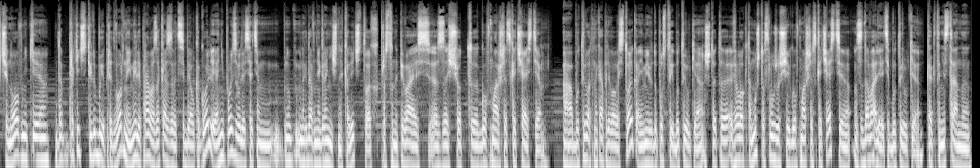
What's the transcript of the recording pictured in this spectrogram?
чиновники, да практически любые придворные имели право заказывать себе алкоголь, и они пользовались этим ну, иногда в неограниченных количествах, просто напиваясь за счет гофмаршальской части а бутылок накапливалось столько, имею в виду пустые бутылки, что это вело к тому, что служащие гофмаршальской части задавали эти бутылки, как-то не странно,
